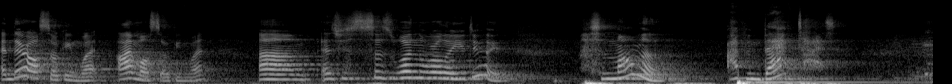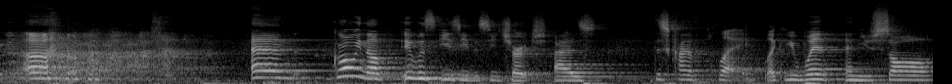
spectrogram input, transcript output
and they're all soaking wet. I'm all soaking wet. Um, and she says, What in the world are you doing? I said, Mama, I've been baptizing. Uh, and growing up, it was easy to see church as this kind of play. Like you went and you saw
